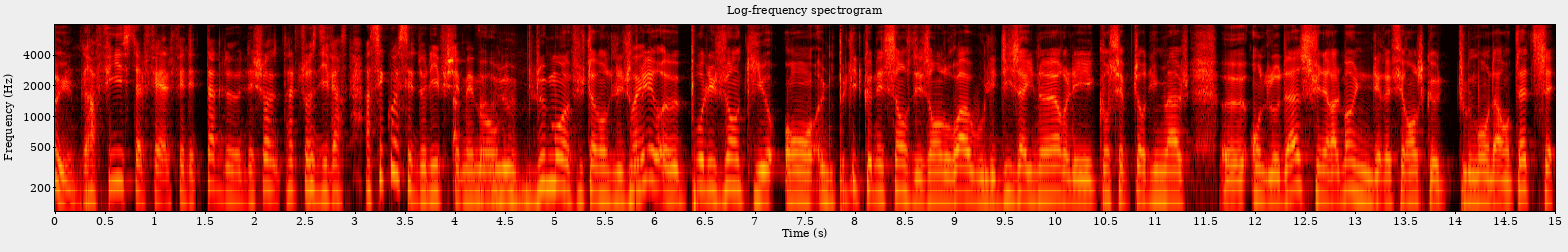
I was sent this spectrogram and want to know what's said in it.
oui, graphiste. Elle fait, elle fait des tas de, des choses, tas de choses diverses. Ah, c'est quoi ces deux livres chez Mémo Euh, deux mots juste avant de les ouvrir. Euh, pour les gens qui ont une petite connaissance des endroits où les designers, les concepteurs d'images euh, ont de l'audace, généralement une des références que tout le monde a en tête, c'est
